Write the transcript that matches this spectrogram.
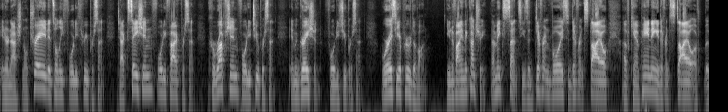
International trade, it's only 43%. Taxation, 45%. Corruption, 42%. Immigration, 42%. Where is he approved of on? Unifying the country. That makes sense. He's a different voice, a different style of campaigning, a different style of uh,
